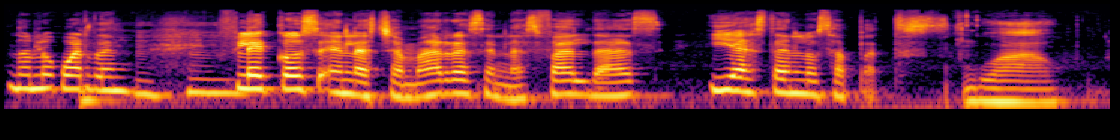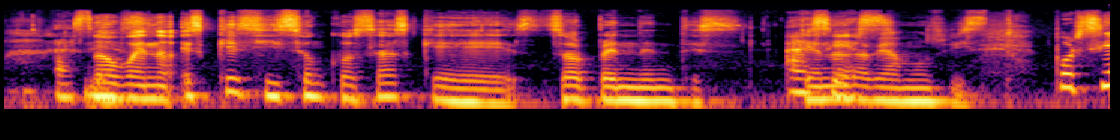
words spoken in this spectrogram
no lo guarden. Flecos en las chamarras, en las faldas y hasta en los zapatos. Wow. No, bueno, es que sí son cosas que sorprendentes que no lo habíamos visto. Por si,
